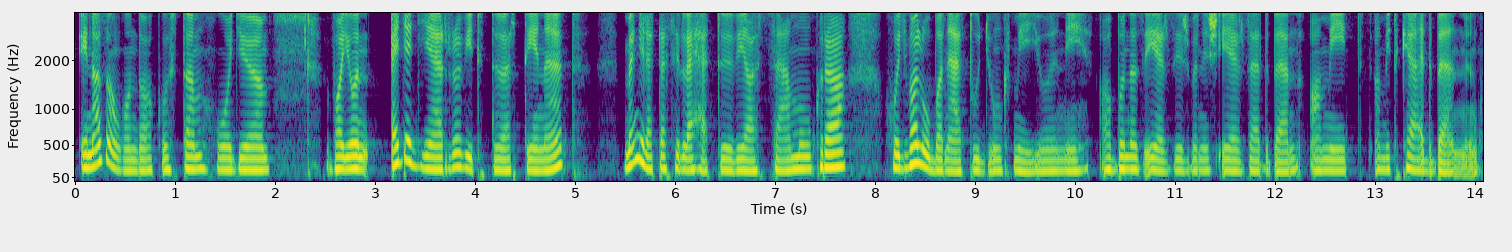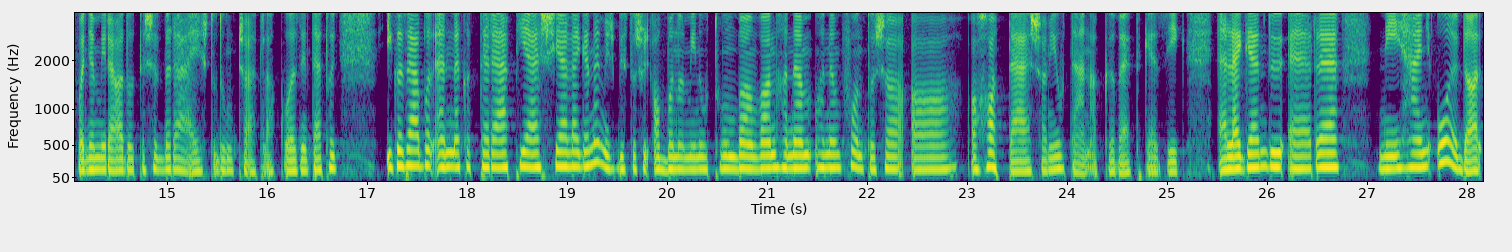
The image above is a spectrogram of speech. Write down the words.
én azon gondolkoztam, hogy vajon egy-egy ilyen rövid történet, mennyire teszi lehetővé azt számunkra, hogy valóban el tudjunk mélyülni abban az érzésben és érzetben, amit, amit kelt bennünk, vagy amire adott esetben rá is tudunk csatlakozni. Tehát, hogy igazából ennek a terápiás jellege nem is biztos, hogy abban a minutumban van, hanem, hanem fontos a, a, a hatás, ami utána következik. Elegendő erre néhány oldal,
